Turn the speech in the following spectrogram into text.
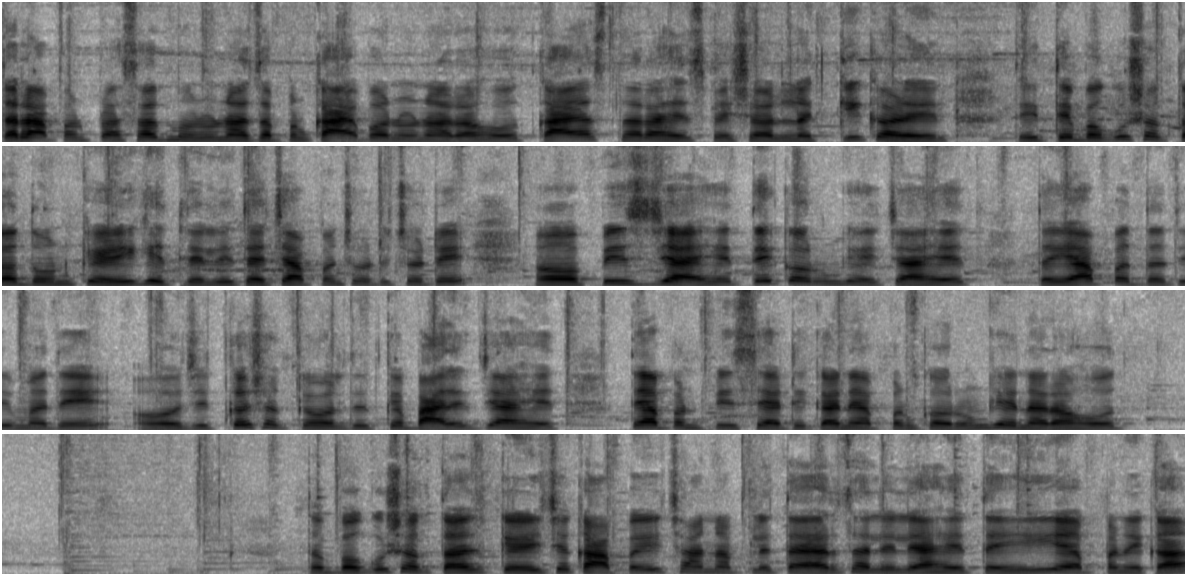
तर आपण प्रसाद म्हणून आज आपण काय बनवणार आहोत? काय असणार आहे स्पेशल नक्की कळेल. तर इथे बघू शकता दोन केळी घेतलेली. त्याचे आपण छोटे छोटे पीस जे आहेत ते करून घ्यायचे आहेत. तर या पद्धतीमध्ये जितकं शक्य होईल तितके बारीक जे आहेत ते आपण पीस या ठिकाणी आपण करून घेणार आहोत. तर बघू शकता केळीचे कापही छान आपले तयार झालेले आहेत. तेही आपण एका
